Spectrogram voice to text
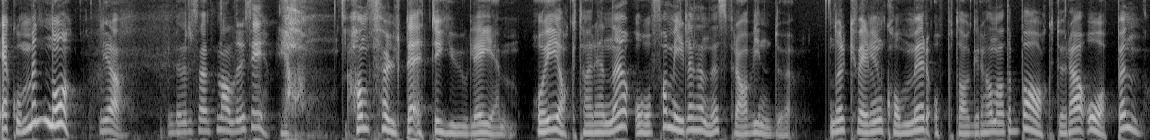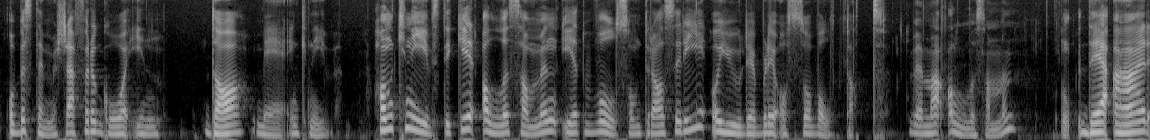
jeg kommer med den nå. Ja. Bedre sent enn aldri, si. Ja. Han fulgte etter Julie hjem, og iakttar henne og familien hennes fra vinduet. Når kvelden kommer, oppdager han at bakdøra er åpen, og bestemmer seg for å gå inn. Da med en kniv. Han knivstikker alle sammen i et voldsomt raseri, og Julie blir også voldtatt. Hvem er alle sammen? Det er,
